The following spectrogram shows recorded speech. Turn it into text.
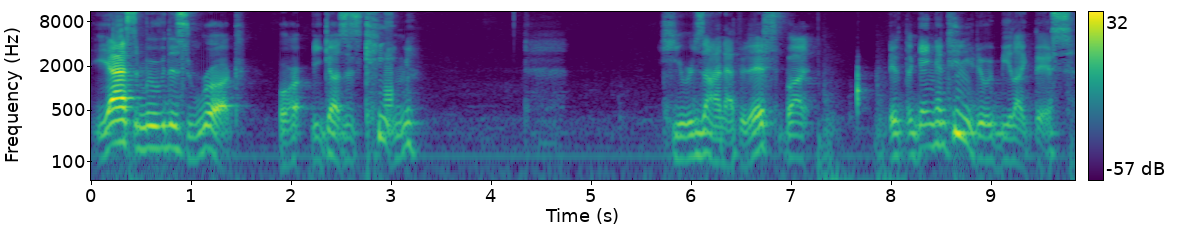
He has to move this rook, or because it's king. He resigned after this, but if the game continued, it would be like this.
